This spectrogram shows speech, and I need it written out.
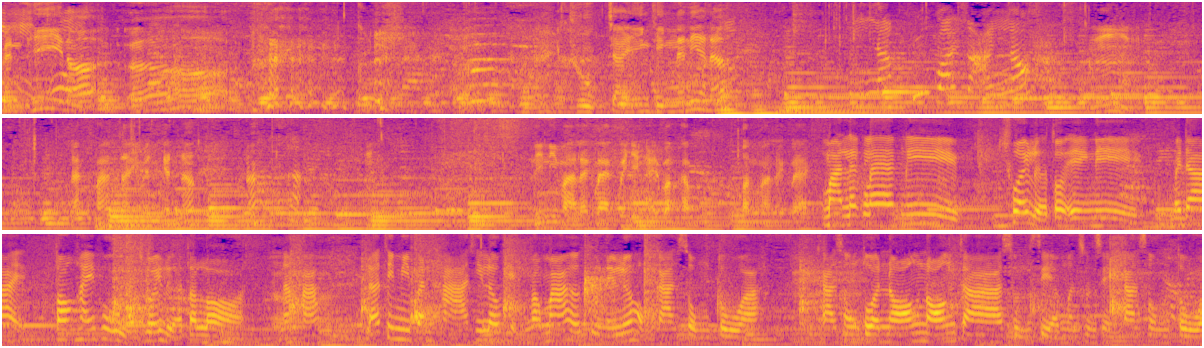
เป็นพี่เนาะเออถูกใจจริง ๆ นะเนี่ยนะนักพี่ภาษาเนาะอืมรักฟ้าใสเหมือนกันเนาะนะอืม นี่นี่มาแรกๆเป็นยังไงบ้างครับ ตอนมาแรก มาแรกๆนี่ช่วยเหลือตัวเองนี่ไม่ได้ต้องให้ผู้อื่นช่วยเหลือตลอดนะคะ และที่มีปัญหาที่เราเห็นมากๆก็คือในเรื่องของการทรงตัว การทรงตัวน้องน้องจะสูญเสียเหมือนสูญเสียการทรงตัว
